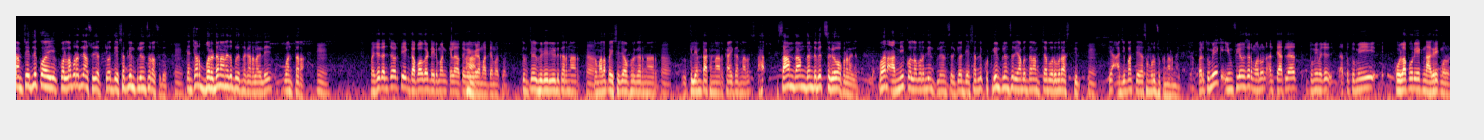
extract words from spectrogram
आमच्या इथले को- कोल्हापुरातले असू द्यात किंवा देशातले इन्फ्लुएन्सर असू द्यात. त्यांच्यावर बर्डन आणायचा प्रयत्न करायला लागले वंतारा. म्हणजे त्यांच्यावरती एक दबावगट निर्माण केला जातो वेगवेगळ्या माध्यमातून. तुमचे व्हिडिओ रीड करणार. तुम्हाला पैशाची ऑफर करणार. क्लेम टाकणार काय करणार साम दाम दंडभेद सगळे वापरायला लागलेत. पण आम्ही कोल्हापुरातले इन्फ्लुएन्सर किंवा देशातले कुठले इन्फ्लुएन्सर याबद्दल आमच्या बरोबर असतील. ते अजिबात त्याच्यासमोर झुकणार नाहीत. बरं तुम्ही एक इन्फ्लुएन्सर म्हणून आणि त्यातल्या तुम्ही म्हणजे आता तुम्ही कोल्हापूर एक नागरिक म्हणून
